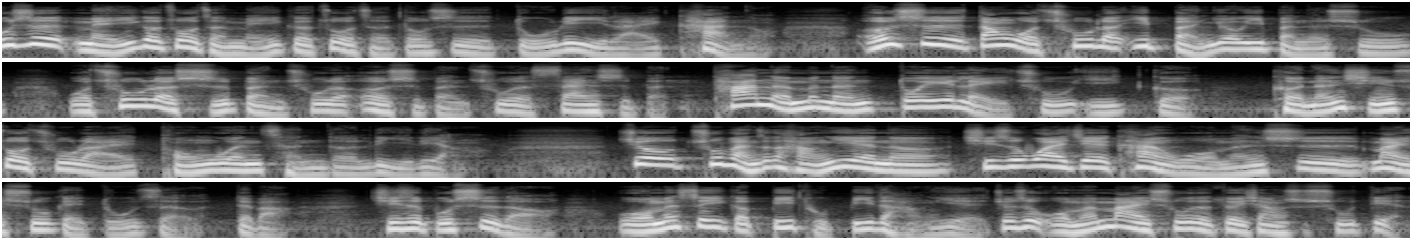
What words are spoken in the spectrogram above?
不是每一个作者每一个作者都是独立来看哦，而是当我出了一本又一本的书，我出了十本，出了二十本，出了三十本，它能不能堆垒出一个？可能形塑出来同温层的力量。就出版这个行业呢，其实外界看我们是卖书给读者，对吧？其实不是的哦，我们是一个 B to B 的行业，就是我们卖书的对象是书店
